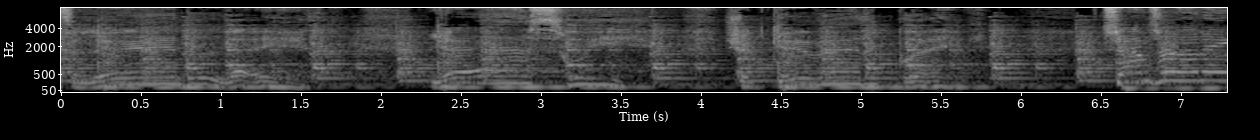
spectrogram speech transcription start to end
It's a little late. Yes, we should give it a break. Time's running.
